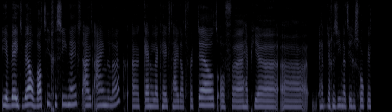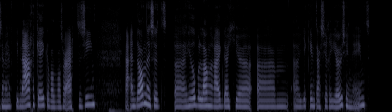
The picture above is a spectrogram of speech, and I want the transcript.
je weet wel wat hij gezien heeft uiteindelijk. Kennelijk heeft hij dat verteld. Of heb, je, heb je gezien dat hij geschrokken is en heb je nagekeken? Wat was er eigenlijk te zien? Nou, en dan is het heel belangrijk dat je um, je kind daar serieus in neemt.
